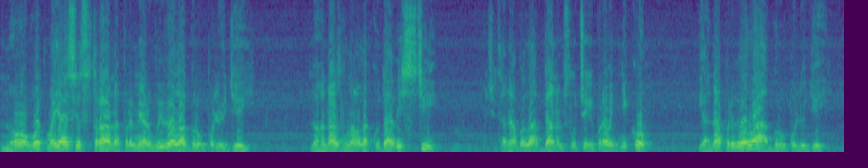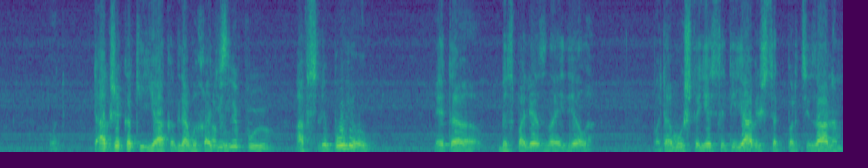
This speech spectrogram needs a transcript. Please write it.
Но вот моя сестра, например, вывела группу людей, но она знала, куда вести. Значит, она была в данном случае проводником, и она привела группу людей. Вот. Так же, как и я, когда выходил. А вслепую? А вслепую это бесполезное дело. Потому что если ты явишься к партизанам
